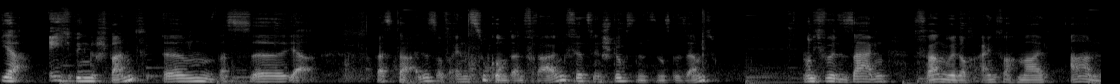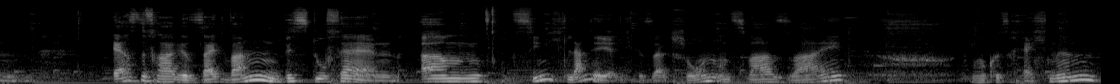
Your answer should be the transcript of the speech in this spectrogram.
ja, ich bin gespannt, ähm, was, äh, ja, was da alles auf einen zukommt an Fragen. 14 Stück sind es insgesamt. Und ich würde sagen, fangen wir doch einfach mal an. Erste Frage, seit wann bist du Fan? Ähm, ziemlich lange, ehrlich gesagt schon. Und zwar seit, mal kurz rechnen,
